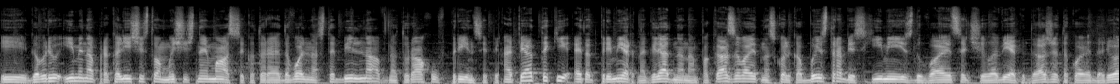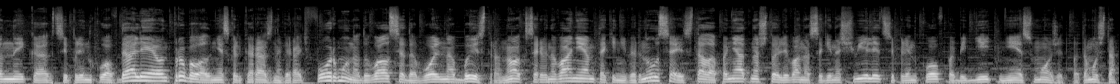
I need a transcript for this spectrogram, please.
И говорю именно про количество мышечной массы, которая довольно стабильна в натураху в принципе. Опять-таки, этот пример наглядно нам показывает, насколько быстро без химии сдувается человек, даже такой одаренный, как Цыпленков. Далее он пробовал несколько раз набирать форму, надувался довольно быстро, но к соревнованиям так и не вернулся, и стало понятно, что Ливана Сагинашвили Цыпленков победить не сможет, потому что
